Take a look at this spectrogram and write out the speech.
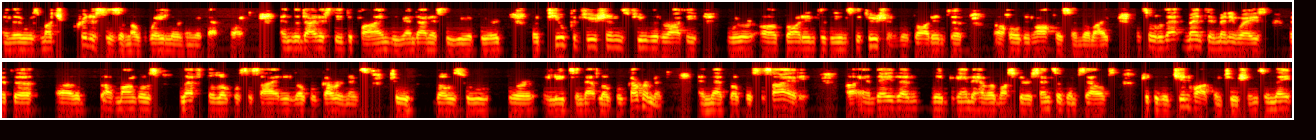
and there was much criticism of way learning at that point. And the dynasty declined, the Yuan dynasty reappeared, but few Confucians, few literati were uh, brought into the institution, were brought into uh, holding office and the like. And so that meant in many ways that the uh, uh Mongols left the local society, local governance to those who were elites in that local government and that local society. Uh, and they then they began to have a muscular sense of themselves, particularly the Jinhua Confucians, and they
